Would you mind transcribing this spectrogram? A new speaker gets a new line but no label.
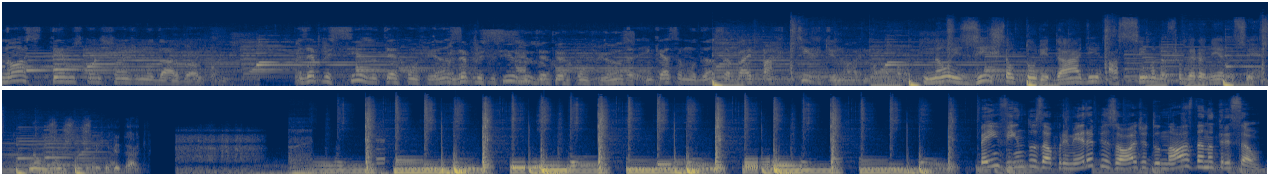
Nós temos condições de mudar o balcão. Mas é preciso ter confiança.
Mas é preciso ter, ter confiança
em que essa mudança vai partir de nós.
Não existe autoridade acima da soberania da ciência.
Não existe autoridade.
Bem-vindos ao primeiro episódio do Nós da Nutrição,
